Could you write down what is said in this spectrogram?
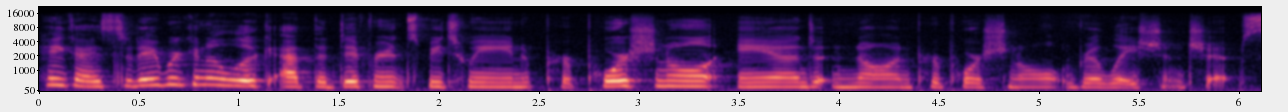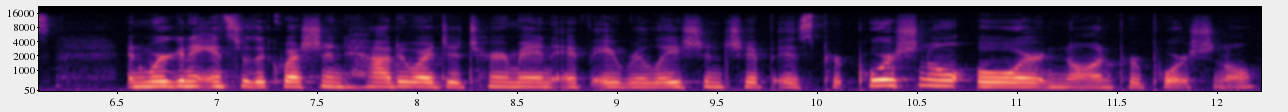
Hey guys, today we're going to look at the difference between proportional and non-proportional relationships. And we're going to answer the question, how do I determine if a relationship is proportional or non-proportional?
